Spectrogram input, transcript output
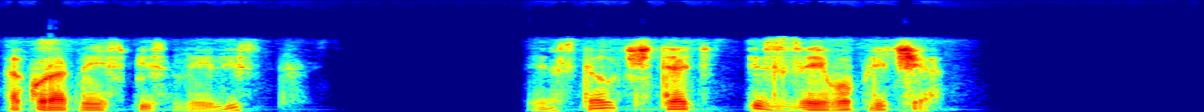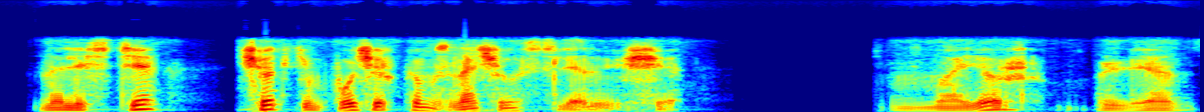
аккуратно исписанный лист. Я стал читать из-за его плеча. На листе четким почерком значилось следующее — майор Бленд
